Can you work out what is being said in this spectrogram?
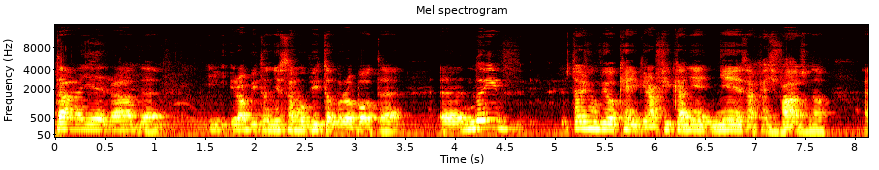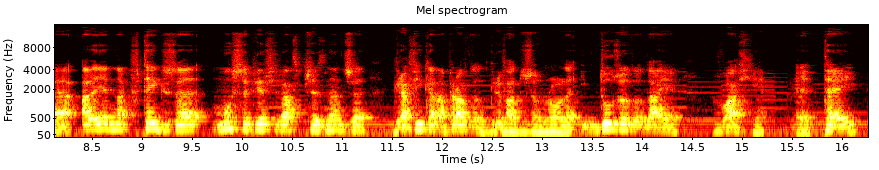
daje radę i robi to niesamowitą robotę. E, No i w, ktoś mówi, ok, grafika nie, nie jest jakaś ważna, e, ale jednak w tej grze muszę pierwszy raz przyznać, że grafika naprawdę odgrywa dużą rolę i dużo dodaje właśnie e, tej,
